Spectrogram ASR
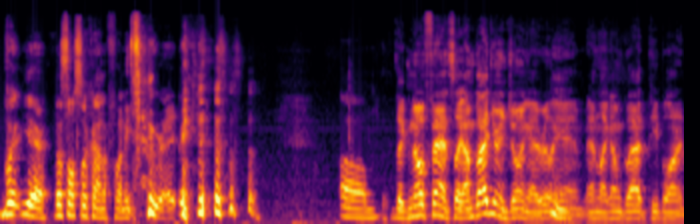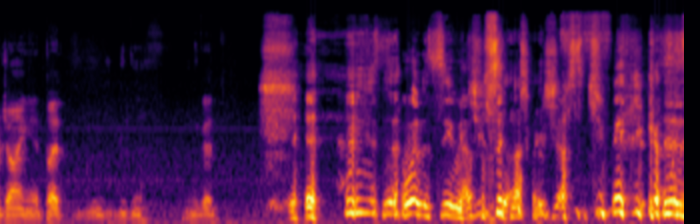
but yeah, that's also kind of funny too, right? um, Like, no offense. Like, I'm glad you're enjoying it. I really Hmm. am, and like, I'm glad people are enjoying it. But I'm good. I want to see what that's you what saw. that's what just you make you go.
